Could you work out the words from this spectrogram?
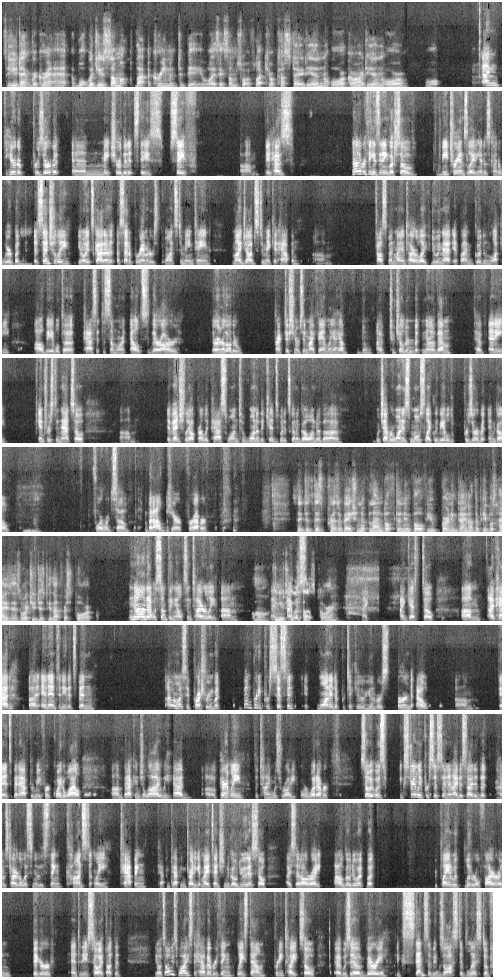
So you don't regret it. What would you sum up that agreement to be? Was it some sort of like your custodian or guardian or what? I'm here to preserve it and make sure that it stays safe. Um, it has not everything is in English, so me translating it is kind of weird, but essentially, you know, it's got a, a set of parameters it wants to maintain. My job's to make it happen. Um, I'll spend my entire life doing that. If I'm good and lucky, I'll be able to pass it to someone else. There are there are no other practitioners in my family. I have you know, I have two children, but none of them have any interest in that. So um, eventually, I'll probably pass one to one of the kids, but it's going to go under the whichever one is most likely be able to preserve it and go Mhm. forward. So, but I'll be here forever. So does this preservation of land often involve you burning down other people's houses, or do you just do that for sport? No, that was something else entirely. Um, Oh, can you I tell us was- that story? I guess so. Um, I've had uh, an entity that's been, I don't want to say pressuring, but been pretty persistent. It wanted a particular universe burned out. Um, and it's been after me for quite a while. Um, back in July, we had uh, apparently the time was right or whatever. So it was extremely persistent. And I decided that I was tired of listening to this thing constantly tapping, tapping, tapping, trying to get my attention to go do this. So I said, all right, I'll go do it. But you're playing with literal fire and bigger entities. So I thought that, you know, it's always wise to have everything laced down pretty tight. So it was a very extensive, exhaustive list of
